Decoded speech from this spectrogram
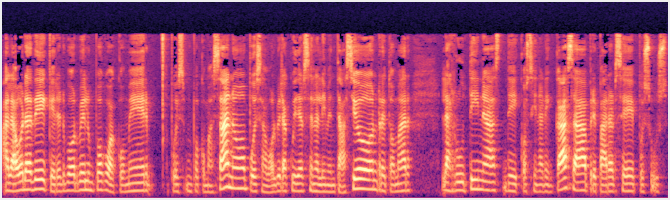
a la hora de querer volver un poco a comer pues un poco más sano, pues a volver a cuidarse en la alimentación, retomar las rutinas de cocinar en casa, prepararse pues sus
